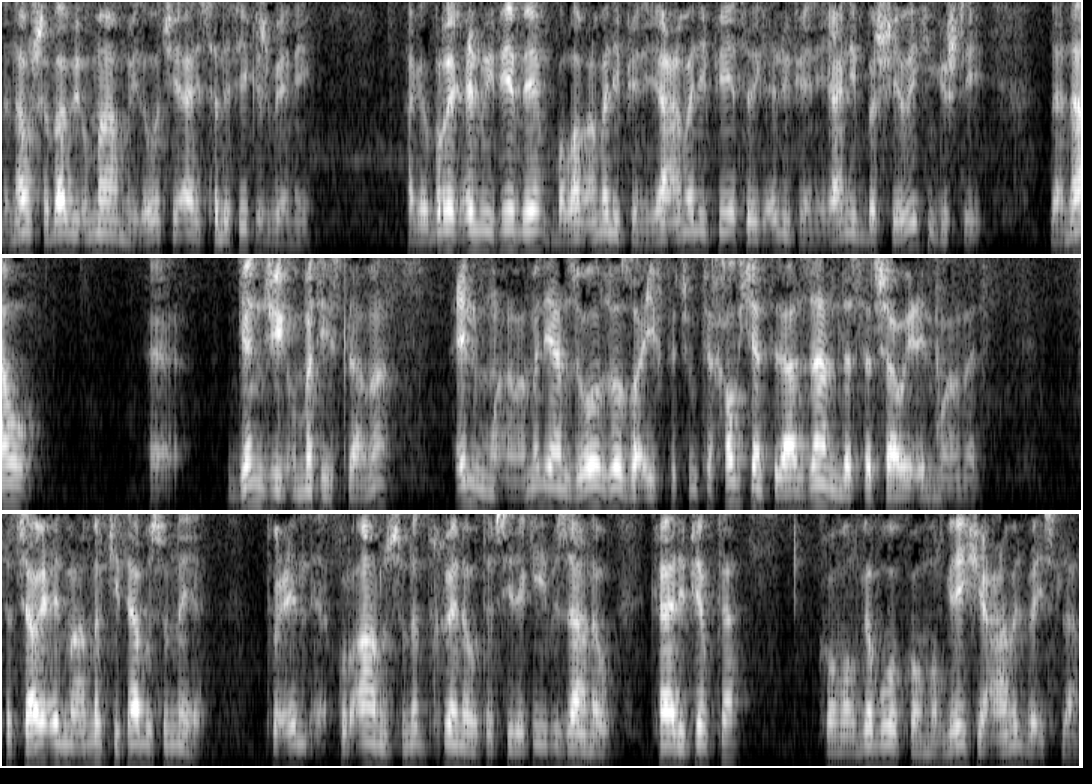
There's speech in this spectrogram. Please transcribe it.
لە ناو شەبابی ئەگەر بڕێک علمی پێ بێ بەڵام عملی پێنی یا عملی پێ سەرێک علمی پێنی یعنی بە شێوەیەکی گشتی. لە ناو گەنجی ئومەتی ئیسلامە علم و عملیان زۆر زۆر ضعیف کە چونکە خەڵکیان ترازان لە سەرچاوی علم و عمل. سرچاوي علم عمل كتاب وسنة تو قرآن وسنة بخوانه وتفسيرك بزانه وكاري بيبكا كومل قبوة كومل جيش عامل بإسلام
